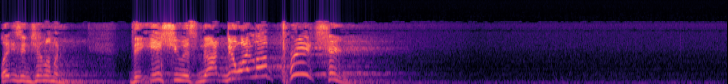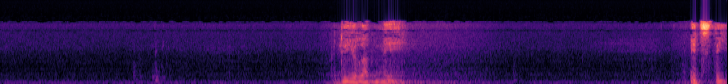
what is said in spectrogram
Ladies and gentlemen, the issue is not, do I love preaching? do you love me? It's the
